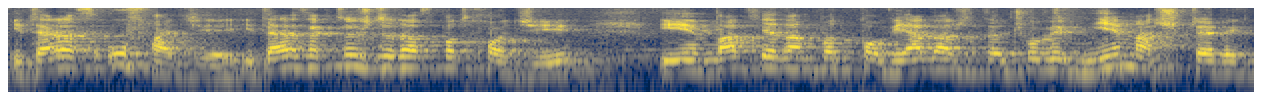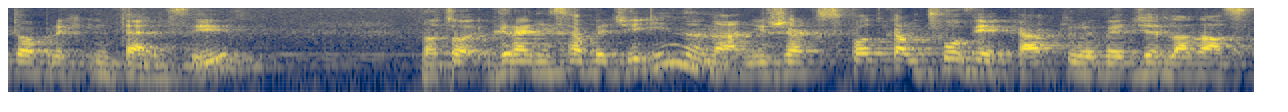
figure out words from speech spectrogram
I teraz ufać jej. I teraz jak ktoś do nas podchodzi i empatia nam podpowiada, że ten człowiek nie ma szczerych, dobrych intencji, no to granica będzie inna niż jak spotkam człowieka, który będzie dla nas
